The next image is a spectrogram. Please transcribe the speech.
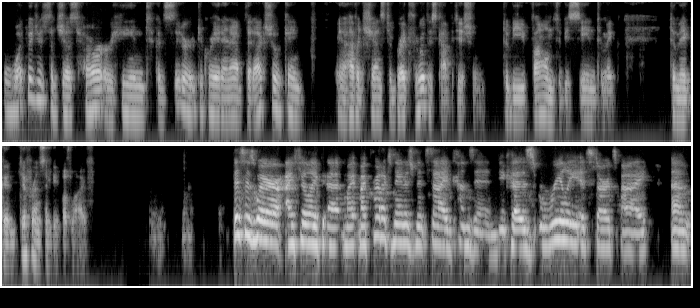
what would you suggest her or him to consider to create an app that actually can you know, have a chance to break through this competition, to be found, to be seen, to make to make a difference in people's life? this is where I feel like uh, my, my product management side comes in because really it starts by um,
